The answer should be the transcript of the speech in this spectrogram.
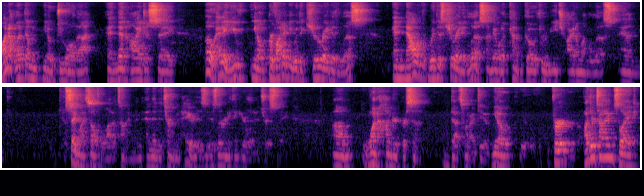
Why not let them, you know, do all that? And then I just say, oh, hey, you've, you know, provided me with a curated list. And now with this curated list, I'm able to kind of go through each item on the list and save myself a lot of time and, and then determine, hey, is, is there anything here that interests me? Um, 100% that's what I do. You know, for other times, like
